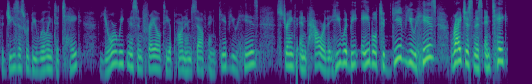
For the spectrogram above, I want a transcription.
That Jesus would be willing to take your weakness and frailty upon himself and give you his strength and power, that he would be able to give you his righteousness and take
